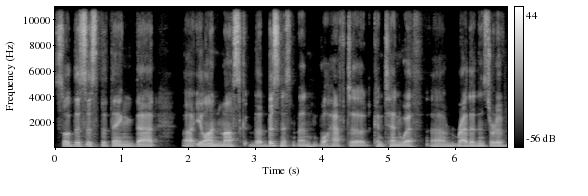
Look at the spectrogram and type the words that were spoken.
So, this is the thing that uh, Elon Musk, the businessman, will have to contend with uh, rather than sort of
